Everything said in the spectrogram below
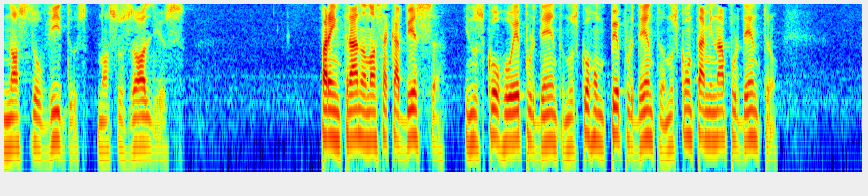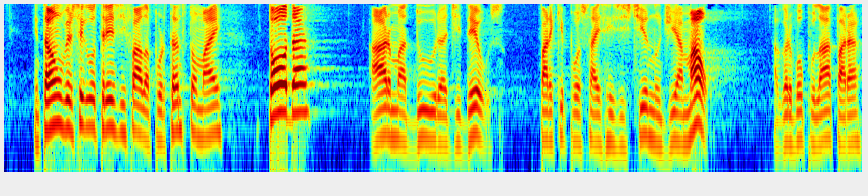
nossos ouvidos, nossos olhos, para entrar na nossa cabeça e nos corroer por dentro, nos corromper por dentro, nos contaminar por dentro. Então, o versículo 13 fala: Portanto, tomai toda a armadura de Deus, para que possais resistir no dia mau. Agora eu vou pular para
